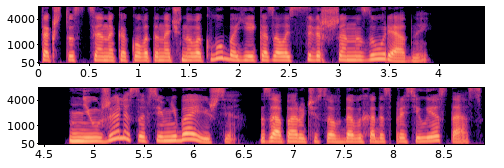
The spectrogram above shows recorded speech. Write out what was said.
так что сцена какого-то ночного клуба ей казалась совершенно заурядной. «Неужели совсем не боишься?» — за пару часов до выхода спросил ее Стас.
